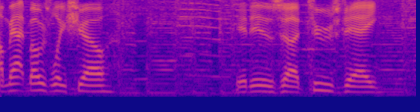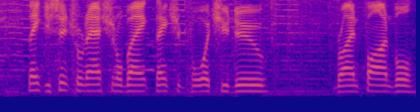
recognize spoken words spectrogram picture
Uh, Matt Mosley Show. It is uh, Tuesday. Thank you, Central National Bank. Thank you for what you do. Brian Fonville,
